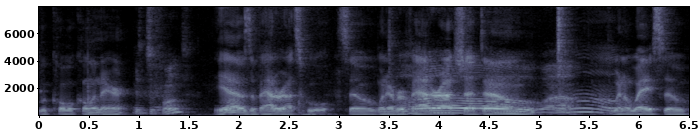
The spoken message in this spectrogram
L'Ecole Culinaire. It's defunct. Yeah, it was a Vatterott school. So whenever Vatterott shut down, Oh wow. Oh, it went away. So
